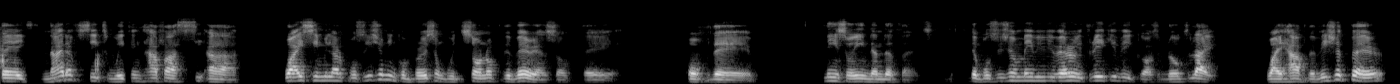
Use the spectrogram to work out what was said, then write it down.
takes, knight f6, we can have a, a quite similar position in comparison with some of the variants of the of the Nimzo-Indian defense. The position may be very tricky because it looks like white have the bishop pair,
